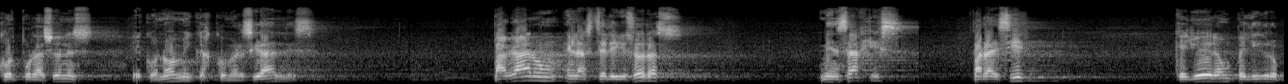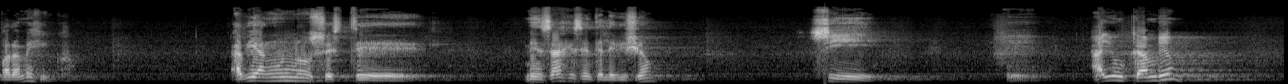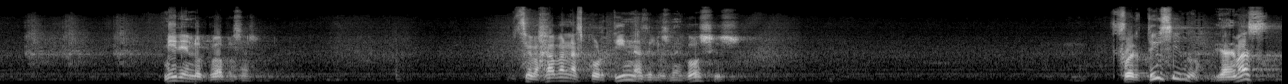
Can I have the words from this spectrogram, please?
corporaciones económicas, comerciales, pagaron en las televisoras mensajes para decir que yo era un peligro para México. Habían unos este, mensajes en televisión. Si eh, hay un cambio, miren lo que va a pasar. Se bajaban las cortinas de los negocios. Fuertísimo. Y además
